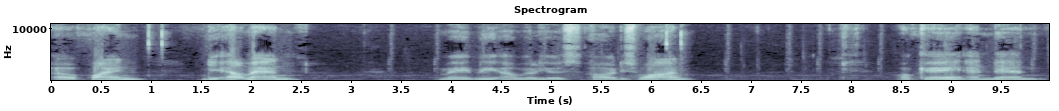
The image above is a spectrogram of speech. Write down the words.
uh, find the element maybe I will use uh, this one. Okay and then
